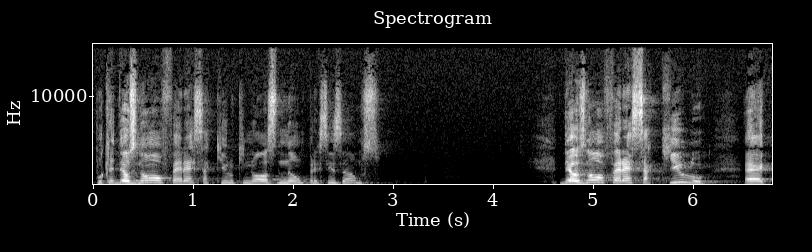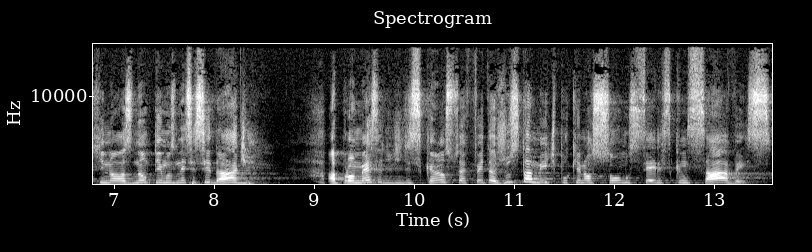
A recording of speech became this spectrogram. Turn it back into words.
Porque Deus não oferece aquilo que nós não precisamos. Deus não oferece aquilo é, que nós não temos necessidade. A promessa de descanso é feita justamente porque nós somos seres cansáveis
